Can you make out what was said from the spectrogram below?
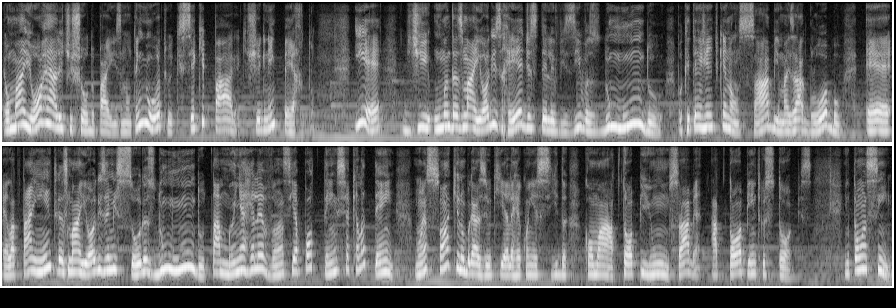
é o maior reality show do país, não tem outro que se equipara, que chegue nem perto e é de uma das maiores redes televisivas do mundo, porque tem gente que não sabe, mas a Globo é, ela tá entre as maiores emissoras do mundo, tamanha relevância e a potência que ela tem. Não é só aqui no Brasil que ela é reconhecida como a top 1, sabe? A top entre os tops. Então, assim,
